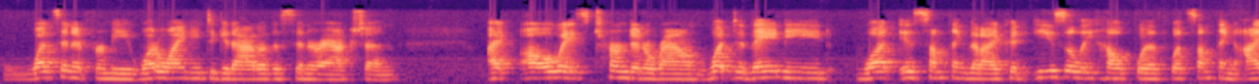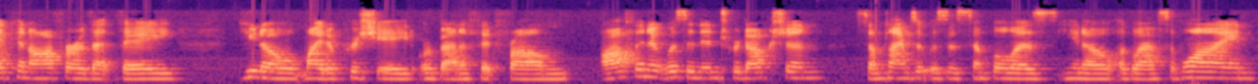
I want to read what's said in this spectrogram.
What's in it for me? What do I need to get out of this interaction? I always turned it around. What do they need? What is something that I could easily help with? What's something I can offer that they, you know, might appreciate or benefit from? Often it was an introduction. Sometimes it was as simple as, you know, a glass of wine.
